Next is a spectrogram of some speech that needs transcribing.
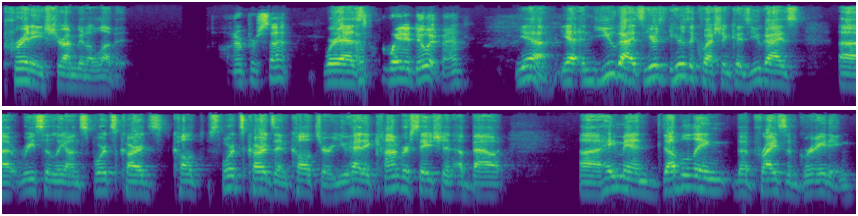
pretty sure I'm going to love it. Hundred percent. Whereas way to do it, man. Yeah, yeah. And you guys, here's here's a question because you guys uh, recently on Sports Cards called Sports Cards and Culture, you had a conversation about, uh, hey man, doubling the price of grading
